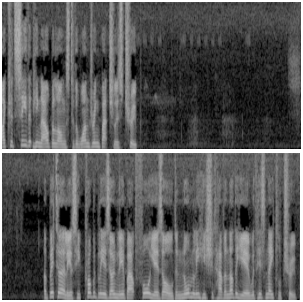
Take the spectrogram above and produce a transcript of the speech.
I could see that he now belongs to the Wandering Bachelors troupe. A bit early as he probably is only about four years old and normally he should have another year with his natal troupe.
